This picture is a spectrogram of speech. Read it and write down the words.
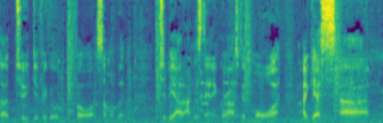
uh, too difficult for some of them to be able to understand and grasp it more. I guess. Um,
